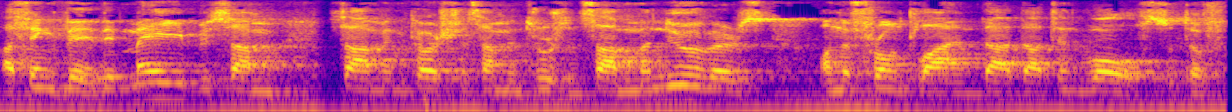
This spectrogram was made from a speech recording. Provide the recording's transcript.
I think there, there may be some, some incursions, some intrusion, some maneuvers on the front line that, that involve sort of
